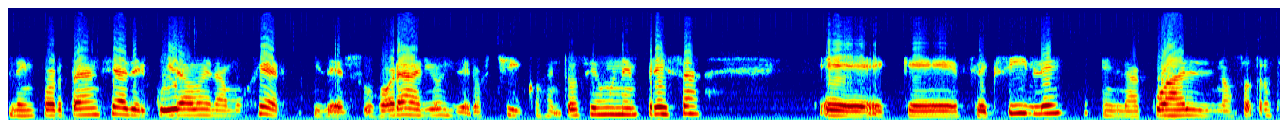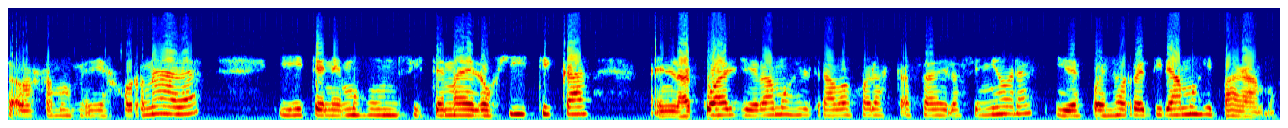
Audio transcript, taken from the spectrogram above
la importancia del cuidado de la mujer y de sus horarios y de los chicos. Entonces una empresa eh, que flexible en la cual nosotros trabajamos media jornada y tenemos un sistema de logística en la cual llevamos el trabajo a las casas de las señoras y después lo retiramos y pagamos.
